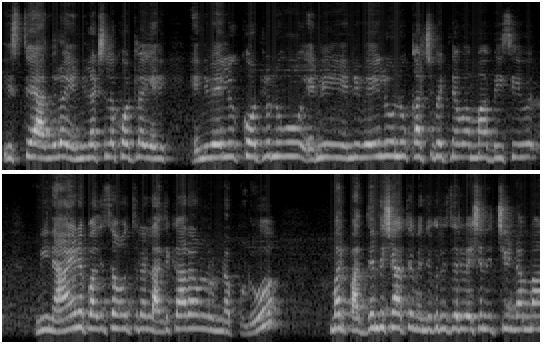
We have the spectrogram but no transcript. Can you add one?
ఇస్తే అందులో ఎన్ని లక్షల కోట్ల ఎన్ని ఎన్ని వేలు కోట్లు నువ్వు ఎన్ని ఎన్ని వేలు నువ్వు ఖర్చు పెట్టినావమ్మా బీసీ? మీ నాయన పది సంవత్సరాలు అధికారంలో ఉన్నప్పుడు మరి పద్దెనిమిది శాతం ఎందుకు రిజర్వేషన్ ఇచ్చిండమ్మా?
